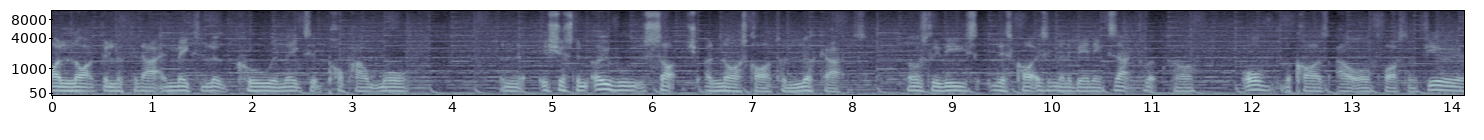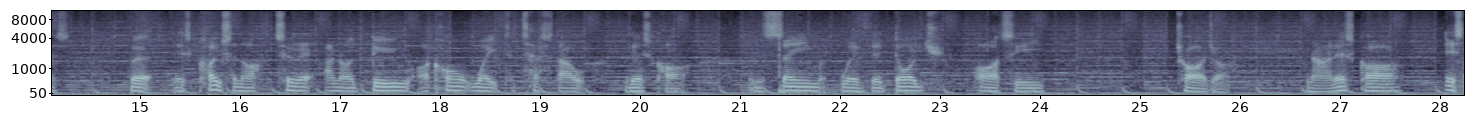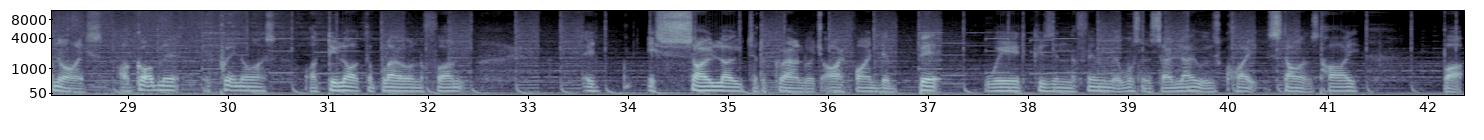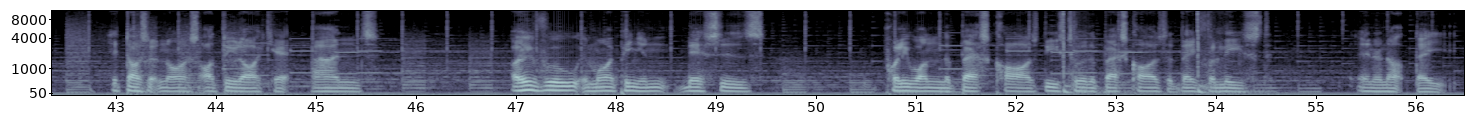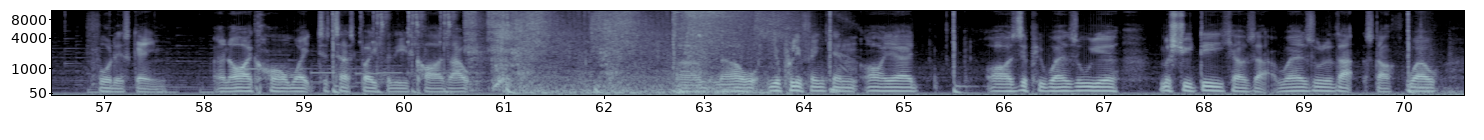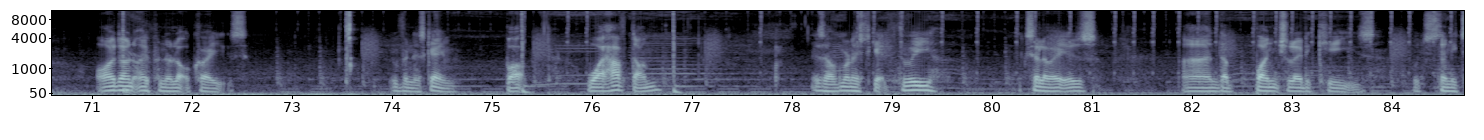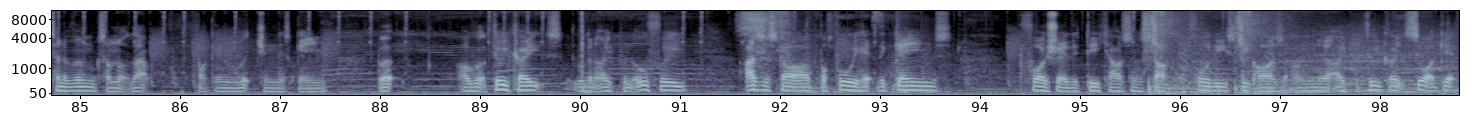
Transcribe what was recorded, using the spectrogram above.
I like the look of that. It makes it look cool. It makes it pop out more. And it's just an overall such a nice car to look at. Obviously these this car isn't going to be an exact replica of the cars out of Fast and Furious but it's close enough to it and I do I can't wait to test out this car. And the same with the Dodge RT Charger. Now this car it's nice. I've got to admit it's pretty nice. I do like the blower on the front. It is so low to the ground which I find a bit weird because in the film it wasn't so low it was quite stanced high but it does look nice. I do like it. And overall in my opinion this is probably one of the best cars these two are the best cars that they've released in an update for this game. And I can't wait to test both of these cars out. Um, now you're probably thinking oh yeah oh Zippy where's all your mystery decals at? Where's all of that stuff? Well I don't open a lot of crates within this game. But what I have done is I've managed to get three accelerators and a bunch load of keys, which is only 10 of them because I'm not that fucking rich in this game. But I've got three crates, we're going to open all three as a starter before we hit the games. Before I show you the decals and stuff, for these two cars, I'm going to open three crates, see what I get,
